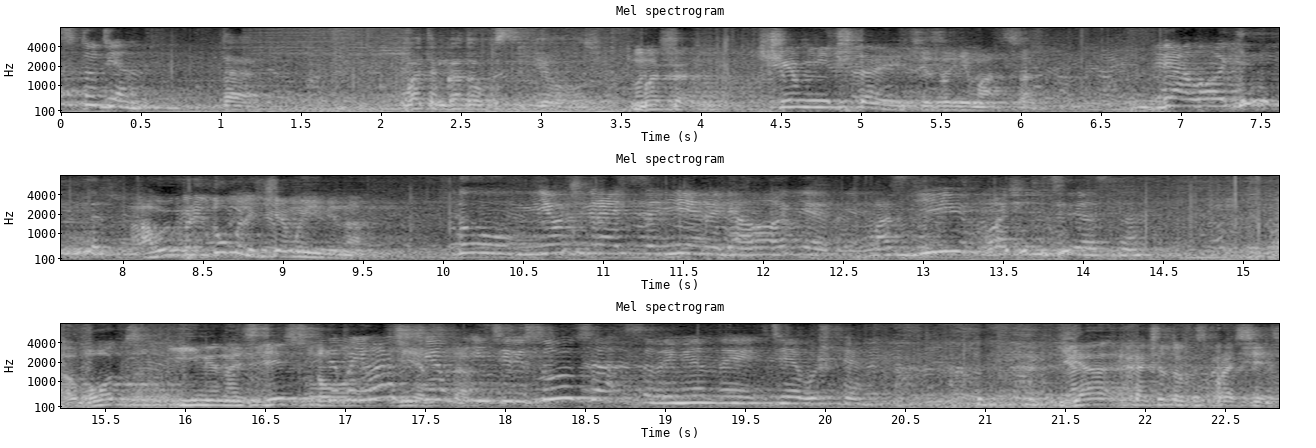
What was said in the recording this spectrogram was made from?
студент? Да. В этом году поступила уже. Маша, чем мечтаете заниматься? Биология. А вы придумали, чем именно? Ну, мне очень нравится нейробиология, мозги, очень интересно. Вот именно здесь то Ты понимаешь, место. чем интересуются современные девушки? Я хочу только спросить,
